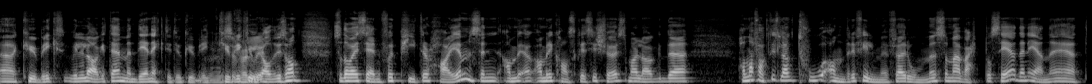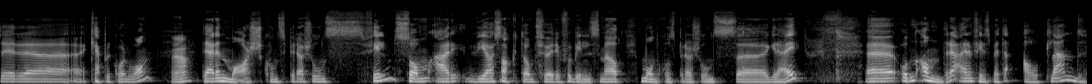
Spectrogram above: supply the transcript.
eh, Kubrick ville laget den, men det nektet jo Kubrick. Kubrick selvfølgelig. gjorde aldri sånn. Så det var istedenfor Peter Hyams, en amerikansk regissør som har lagd eh, han har faktisk lagd to andre filmer fra rommet som er verdt å se. Den ene heter eh, Capricorn One. Ja. Det er en Mars-konspirasjonsfilm som er, vi har snakket om før i forbindelse med at månekonspirasjonsgreier. Eh, og den andre er en film som heter Outland,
